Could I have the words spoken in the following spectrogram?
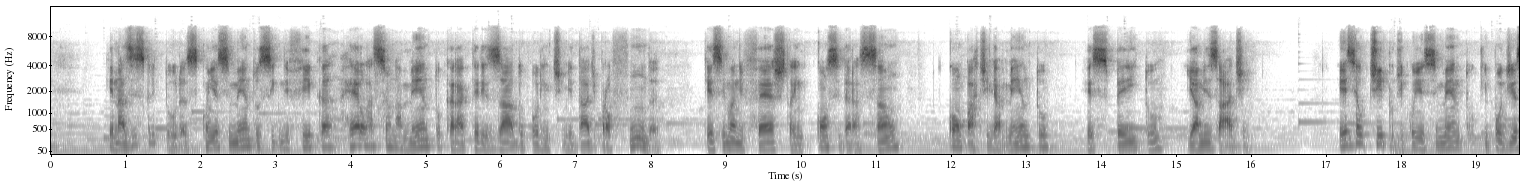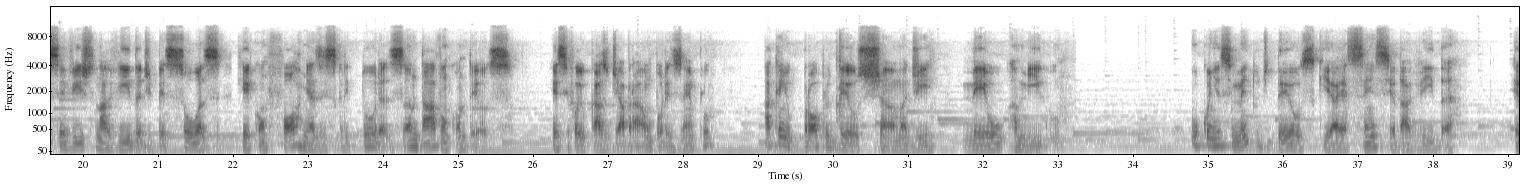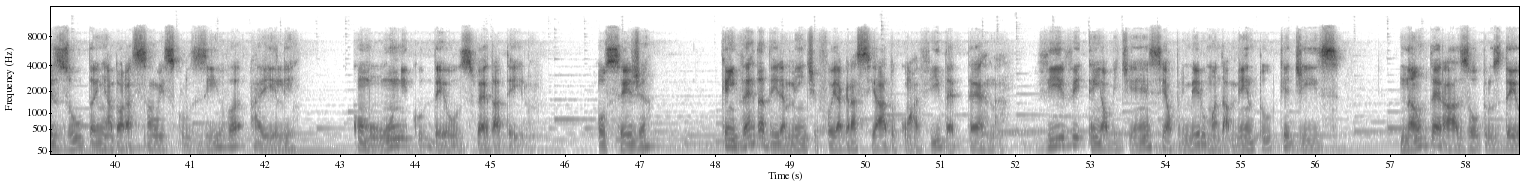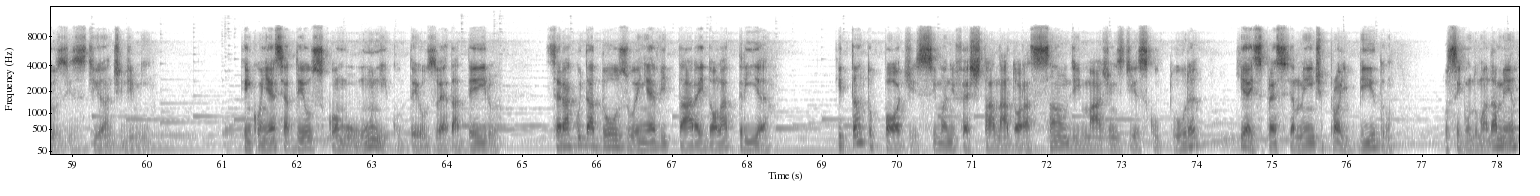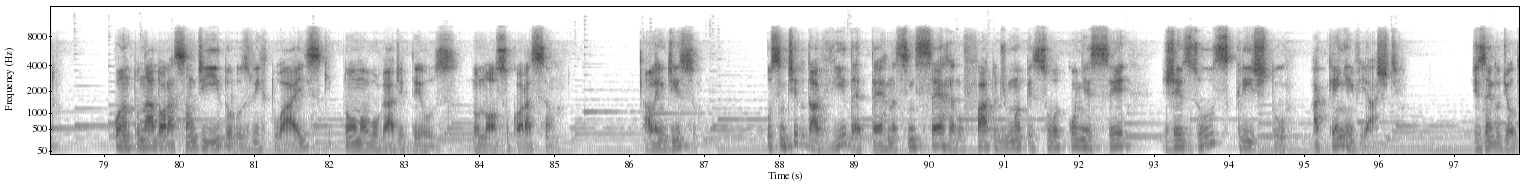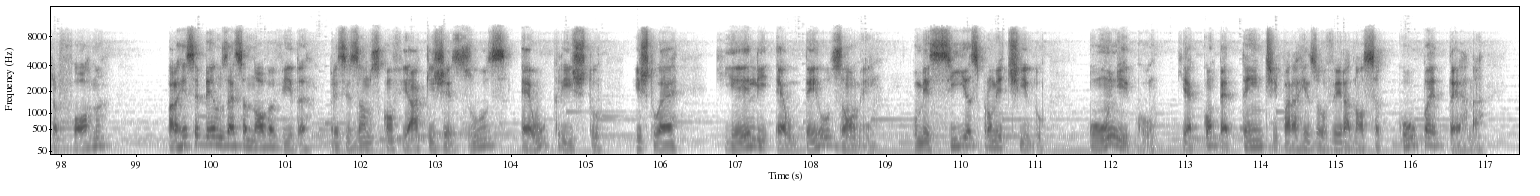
que nas Escrituras, conhecimento significa relacionamento caracterizado por intimidade profunda que se manifesta em consideração, compartilhamento, respeito e amizade. Esse é o tipo de conhecimento que podia ser visto na vida de pessoas que, conforme as Escrituras, andavam com Deus. Esse foi o caso de Abraão, por exemplo, a quem o próprio Deus chama de meu amigo. O conhecimento de Deus, que é a essência da vida, resulta em adoração exclusiva a Ele como único Deus verdadeiro. Ou seja, quem verdadeiramente foi agraciado com a vida eterna vive em obediência ao primeiro mandamento que diz: Não terás outros deuses diante de mim. Quem conhece a Deus como o único Deus verdadeiro será cuidadoso em evitar a idolatria, que tanto pode se manifestar na adoração de imagens de escultura que é expressamente proibido no segundo mandamento, quanto na adoração de ídolos virtuais que tomam o lugar de Deus no nosso coração. Além disso, o sentido da vida eterna se encerra no fato de uma pessoa conhecer Jesus Cristo, a quem enviaste. Dizendo de outra forma, para recebermos essa nova vida, precisamos confiar que Jesus é o Cristo, isto é, que ele é o Deus homem, o Messias prometido, o único que é competente para resolver a nossa culpa eterna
